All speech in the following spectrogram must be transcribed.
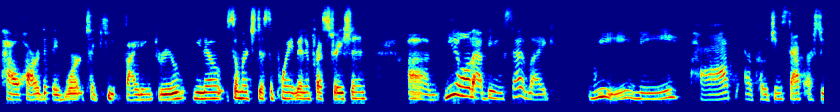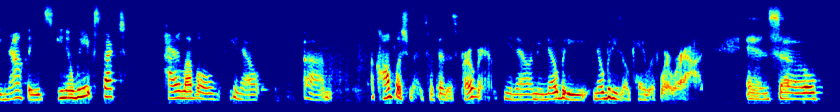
how hard they've worked to keep fighting through, you know, so much disappointment and frustration. Um, you know, all that being said, like we, me, Hop, our coaching staff, our student athletes, you know, we expect higher level, you know, um, accomplishments within this program. You know, I mean, nobody, nobody's okay with where we're at. And so,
